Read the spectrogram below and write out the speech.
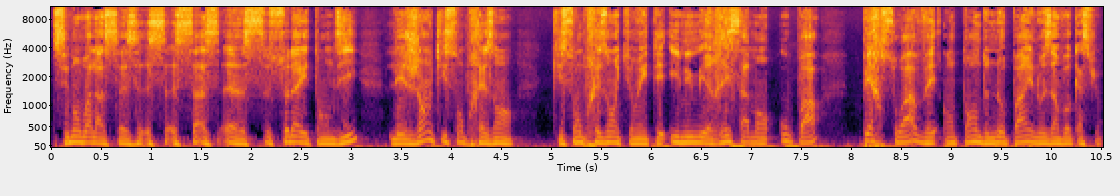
sinon voilà, euh, cela étant dit, les gens qui sont présents, qui sont présents, qui ont été inhumés récemment ou pas, perçoivent et entendent nos pas et nos invocations.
